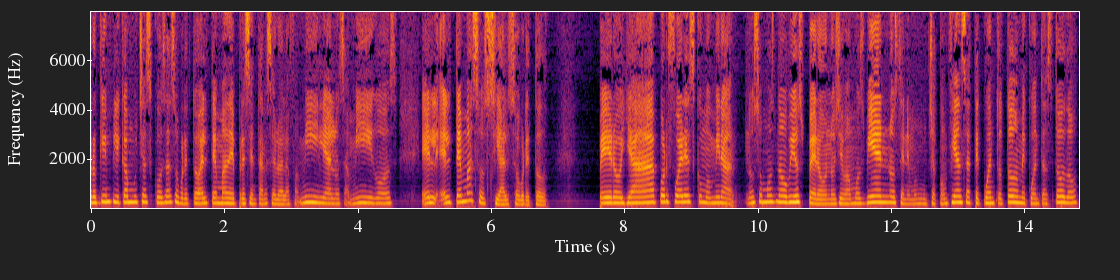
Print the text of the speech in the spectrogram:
creo que implica muchas cosas, sobre todo el tema de presentárselo a la familia, a los amigos, el, el tema social, sobre todo. Pero ya por fuera es como, mira, no somos novios, pero nos llevamos bien, nos tenemos mucha confianza, te cuento todo, me cuentas todo.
